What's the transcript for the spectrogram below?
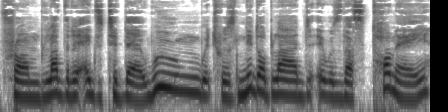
from blood that had exited their womb, which was nidor blood, it was thus tome,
